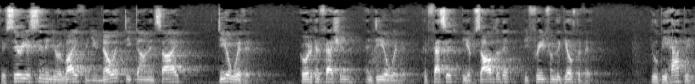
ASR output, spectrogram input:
There's serious sin in your life and you know it deep down inside, deal with it. Go to confession and deal with it. Confess it, be absolved of it, be freed from the guilt of it. You'll be happy.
